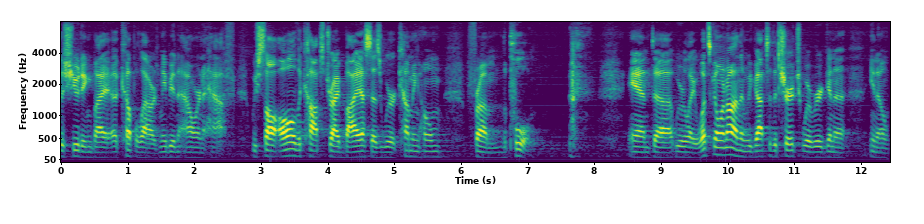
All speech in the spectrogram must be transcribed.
the shooting by a couple hours, maybe an hour and a half we saw all the cops drive by us as we were coming home from the pool. And uh, we were like, what's going on? Then we got to the church where we are going to, you know,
